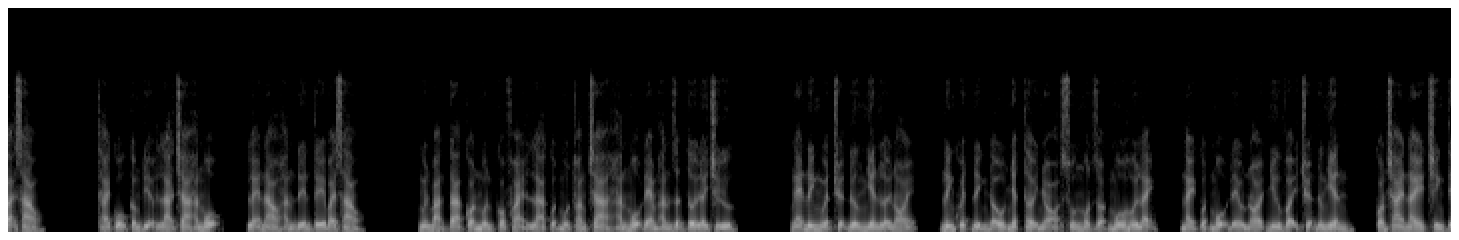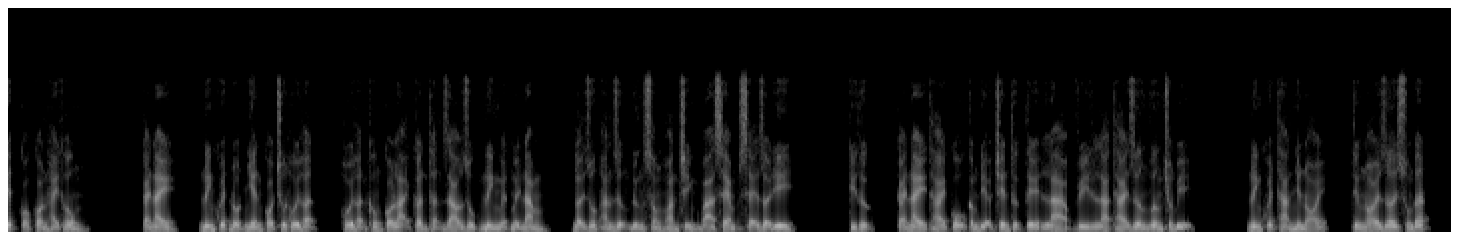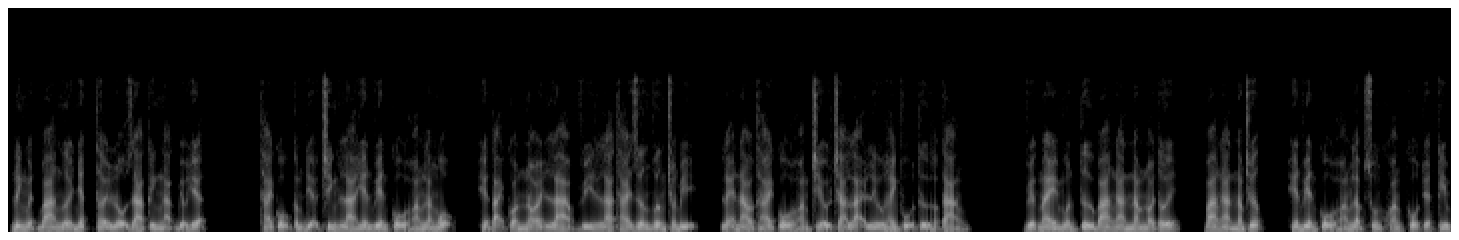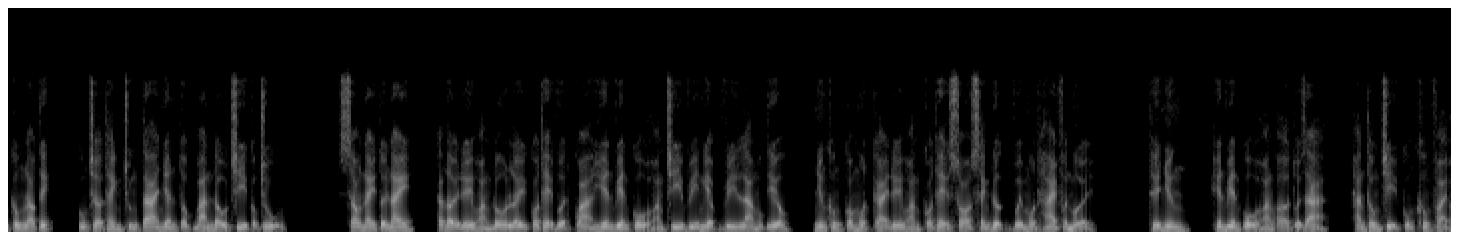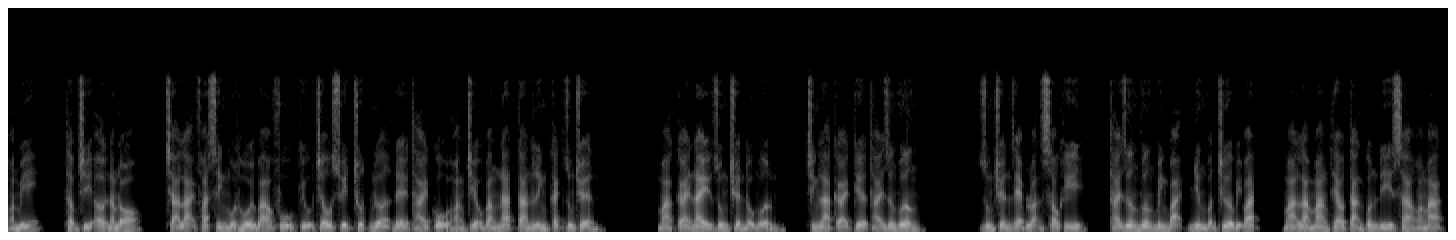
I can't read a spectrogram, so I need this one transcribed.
tại sao? Thái cổ cấm địa là cha hắn mộ, lẽ nào hắn đến tế bái sao? Nguyên bản ta còn muốn có phải là quật một thoáng cha hắn mộ đem hắn dẫn tới đây chứ? Nghe ninh nguyệt chuyện đương nhiên lời nói, ninh quyết đỉnh đầu nhất thời nhỏ xuống một giọt mồ hôi lạnh, này quật mộ đều nói như vậy chuyện đương nhiên, con trai này trình tiết có còn hay không? Cái này, ninh quyết đột nhiên có chút hối hận hối hận không có lại cẩn thận giáo dục ninh nguyệt mấy năm, đợi giúp hắn dựng đứng xong hoàn chỉnh bà xem sẽ rời đi. Kỳ thực, cái này thái cổ cấm địa trên thực tế là vì là thái dương vương chuẩn bị. Ninh quyết thản nhiên nói, tiếng nói rơi xuống đất ninh nguyệt ba người nhất thời lộ ra kinh ngạc biểu hiện. Thái cổ cấm địa chính là hiên viên cổ hoàng lăng mộ, hiện tại còn nói là vì là thái dương vương chuẩn bị, lẽ nào thái cổ hoàng triều trả lại lưu hành phụ tử hợp táng? Việc này muốn từ ba ngàn năm nói tới, ba ngàn năm trước, hiên viên cổ hoàng lập xuống khoáng cổ tuyệt kim công lao tích, cũng trở thành chúng ta nhân tộc ban đầu chi cộng chủ. Sau này tới nay, các đời đế hoàng đô lấy có thể vượt qua hiên viên cổ hoàng chi vĩ nghiệp vì là mục tiêu, nhưng không có một cái đế hoàng có thể so sánh được với một hai phần mười. Thế nhưng, hiên viên cổ hoàng ở tuổi già, hắn thống trị cũng không phải hoàn mỹ thậm chí ở năm đó, trả lại phát sinh một hồi bao phủ cựu châu suýt chút nữa để thái cổ hoàng triệu băng nát tan linh cách dung chuyển. Mà cái này dung chuyển đầu nguồn, chính là cái kia thái dương vương. Dung chuyển dẹp loạn sau khi, thái dương vương binh bại nhưng vẫn chưa bị bắt, mà là mang theo tàn quân đi xa hoa mạc.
